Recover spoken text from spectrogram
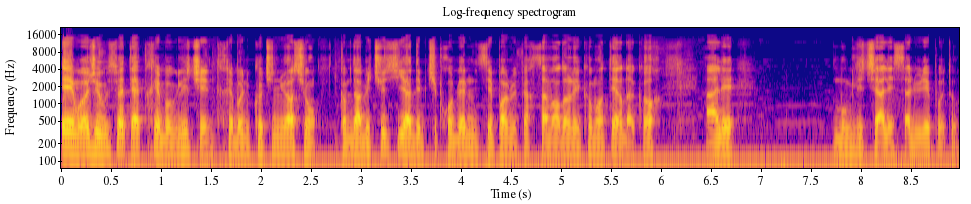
Et moi je vous souhaite un très beau glitch et une très bonne continuation. Comme d'habitude s'il y a des petits problèmes n'hésitez pas à me le faire savoir dans les commentaires d'accord? Allez, mon glitch allez salut les potos.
